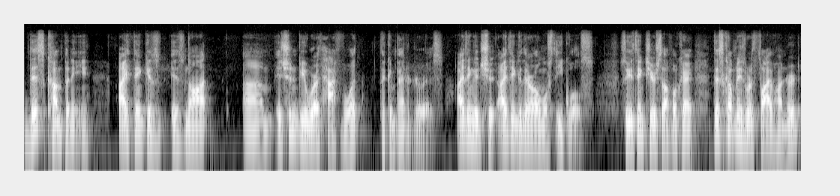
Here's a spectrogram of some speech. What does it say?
this company i think is is not um, it shouldn't be worth half of what the competitor is. I think it should. I think they're almost equals. So you think to yourself, okay, this company's worth 500.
